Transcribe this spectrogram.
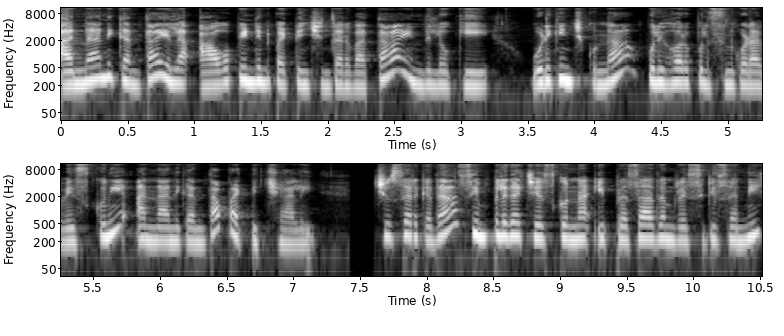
అన్నానికంతా ఇలా ఆవపిండిని పట్టించిన తర్వాత ఇందులోకి ఉడికించుకున్న పులిహోర పులుసును కూడా వేసుకుని అన్నానికంతా పట్టించాలి. చూసారు కదా సింపుల్గా చేసుకున్న ఈ ప్రసాదం రెసిపీస్ అన్నీ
